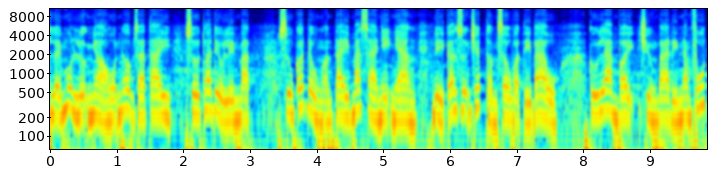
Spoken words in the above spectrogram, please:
Lấy một lượng nhỏ hỗn hợp ra tay, rồi thoa đều lên mặt, dùng các đầu ngón tay massage nhẹ nhàng để các dưỡng chất thấm sâu vào tế bào. Cứ làm vậy chừng 3 đến 5 phút.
